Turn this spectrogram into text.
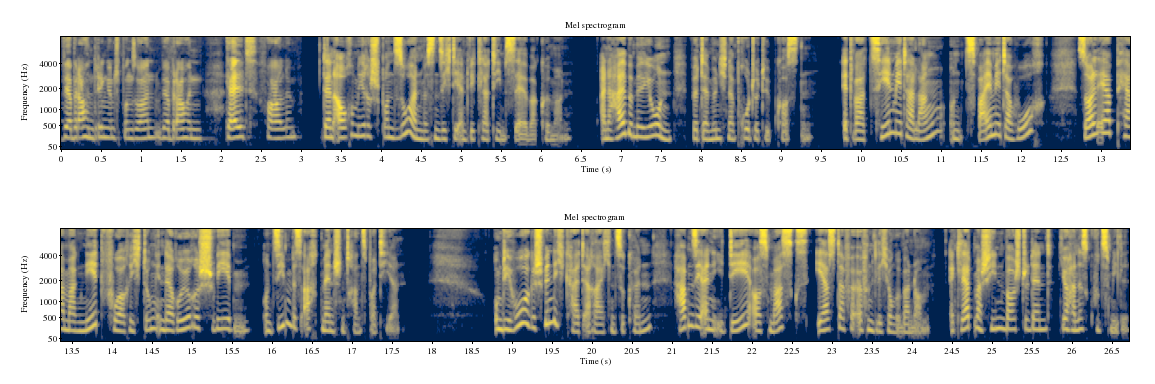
Wir brauchen dringend Sponsoren, wir brauchen Geld vor allem. Denn auch um ihre Sponsoren müssen sich die Entwicklerteams selber kümmern. Eine halbe Million wird der Münchner Prototyp kosten. Etwa 10 Meter lang und 2 Meter hoch soll er per Magnetvorrichtung in der Röhre schweben und sieben bis acht Menschen transportieren. Um die hohe Geschwindigkeit erreichen zu können, haben sie eine Idee aus Musks erster Veröffentlichung übernommen, erklärt Maschinenbaustudent Johannes Kutzmiedl.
